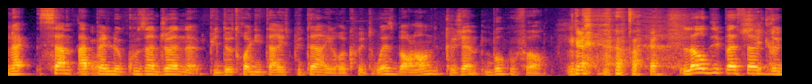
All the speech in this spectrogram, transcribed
Ouais, Sam appelle le cousin John, puis deux trois guitaristes plus tard, il recrute Wes Borland, que j'aime beaucoup fort. Lors du passage de.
